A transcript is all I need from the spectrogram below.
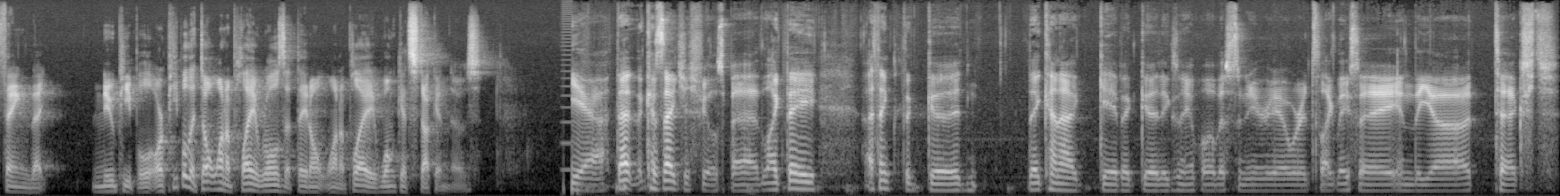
thing that new people or people that don't want to play roles that they don't want to play won't get stuck in those. Yeah, that because that just feels bad. Like they, I think the good, they kind of gave a good example of a scenario where it's like they say in the uh, text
